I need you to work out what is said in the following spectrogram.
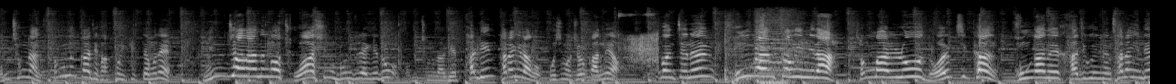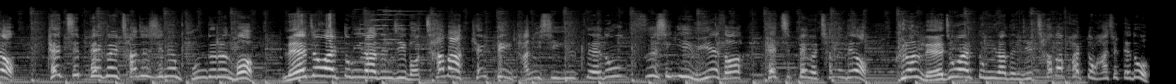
엄청난 성능까지 갖고 있기 때문에 운전하는 거 좋아하시는 분들에게도 엄청나게 팔린 차량이라고 보시면 좋을 것 같네요. 두 번째는 공간성입니다. 정말로 널찍한 공간을 가지고 있는 차량인데요. 해치팩을 찾으시는 분들은 뭐 레저 활동이라든지 뭐 차박 캠핑 다니실 때도 쓰시기 위해서 해치팩을 찾는데요. 그런 레저 활동이라든지 차박 활동 하실 때도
